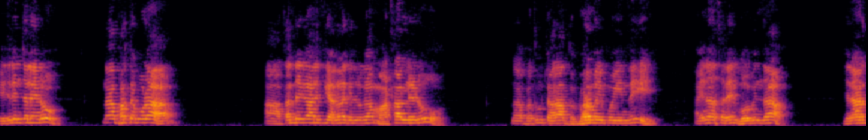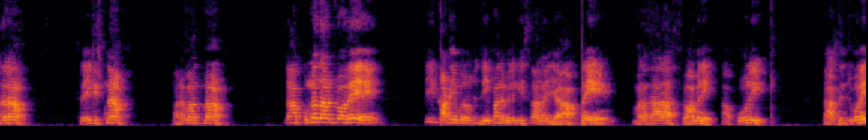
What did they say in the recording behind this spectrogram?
ఎదిరించలేను. నా భర్త కూడా ఆ తండ్రి గారికి అన్నలకు ఎదురుగా మాట్లాడలేడు. నా బతుకు చాలా దుర్భరమైపోయింది. అయినా సరే గోవింద జనార్దన శ్రీకృష్ణ పరమాత్మ నాకున్న దాంట్లోనే ఈ కాటేమి రోజు దీపాన్ని వెలిగిస్తానయ్యా అని మనసారా స్వామిని ఆ పోలి ప్రార్థించుకొని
